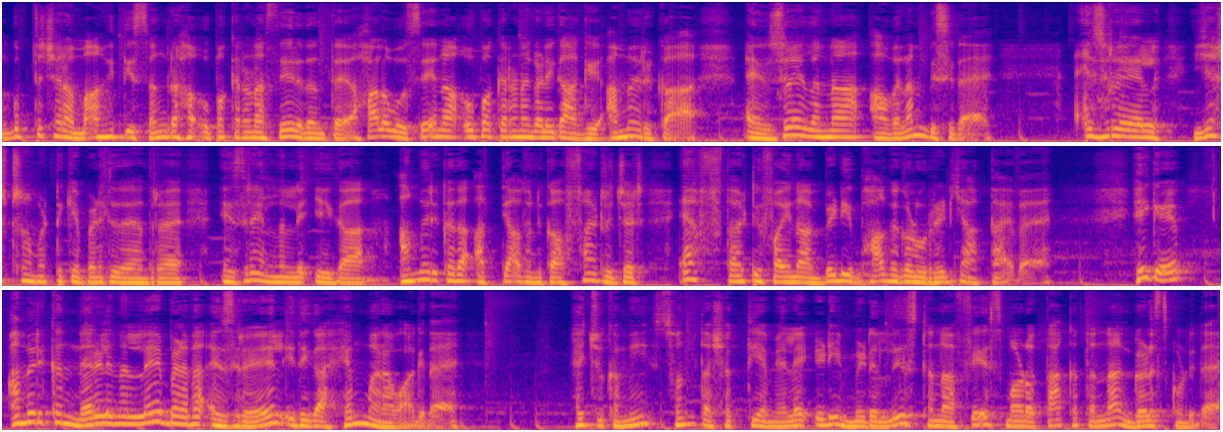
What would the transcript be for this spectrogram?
ಗುಪ್ತಚರ ಮಾಹಿತಿ ಸಂಗ್ರಹ ಉಪಕರಣ ಸೇರಿದಂತೆ ಹಲವು ಸೇನಾ ಉಪಕರಣಗಳಿಗಾಗಿ ಅಮೆರಿಕ ಇಸ್ರೇಲನ್ನು ಅವಲಂಬಿಸಿದೆ. ಇಸ್ರೇಲ್ ಎಷ್ಟರ ಮಟ್ಟಿಗೆ ಬೆಳೆದಿದೆ ಅಂದರೆ ಇಸ್ರೇಲ್ನಲ್ಲಿ ಈಗ ಅಮೆರಿಕದ ಅತ್ಯಾಧುನಿಕ ಫೈಟರ್ ಜೆಟ್ ಎಫ್ ತರ್ಟಿ ಫೈವ್ನ ಬಿಡಿ ಭಾಗಗಳು ರೆಡಿ ಆಗ್ತಾ ಇವೆ. ಹೀಗೆ ಅಮೆರಿಕನ್ ನೆರಳಿನಲ್ಲೇ ಬೆಳೆದ ಇಸ್ರೇಲ್ ಇದೀಗ ಹೆಮ್ಮರವಾಗಿದೆ. ಹೆಚ್ಚು ಕಮ್ಮಿ ಸ್ವಂತ ಶಕ್ತಿಯ ಮೇಲೆ ಇಡೀ ಮಿಡಲ್ ಈಸ್ಟನ್ನು ಫೇಸ್ ಮಾಡೋ ತಾಕತ್ತನ್ನು ಗಳಿಸ್ಕೊಂಡಿದೆ.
